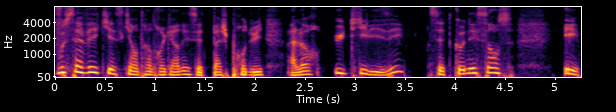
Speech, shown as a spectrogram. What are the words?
Vous savez qui est-ce qui est en train de regarder cette page produit. Alors utilisez cette connaissance et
